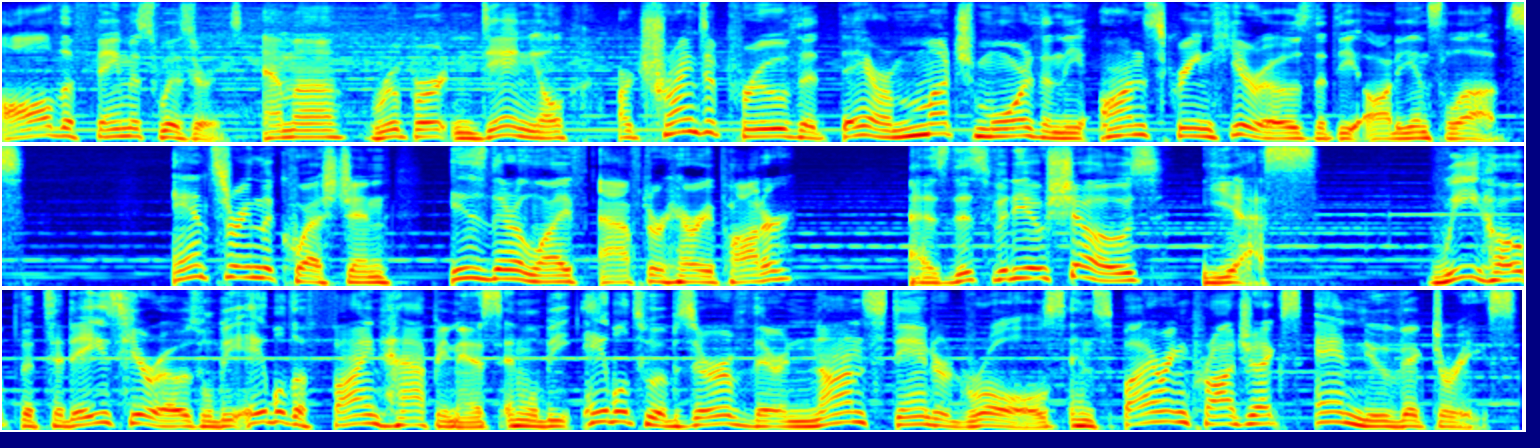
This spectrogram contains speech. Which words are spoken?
All the famous wizards, Emma, Rupert, and Daniel, are trying to prove that they are much more than the on-screen heroes that the audience loves. Answering the question, is there life after Harry Potter? As this video shows, yes. We hope that today's heroes will be able to find happiness and will be able to observe their non-standard roles, inspiring projects, and new victories.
